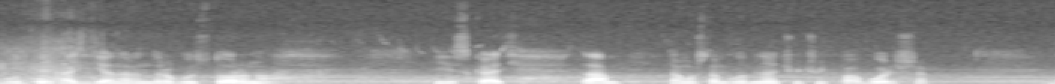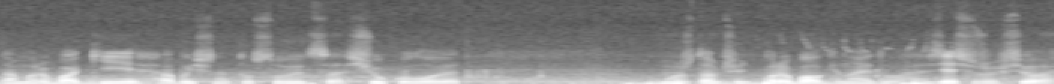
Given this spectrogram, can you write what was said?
буду переходить я, наверное, на другую сторону. И искать там, потому что там глубина чуть-чуть побольше. Там рыбаки обычно тусуются, щуку ловят. Может там что-нибудь по рыбалке найду. Здесь уже все.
